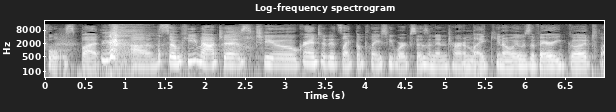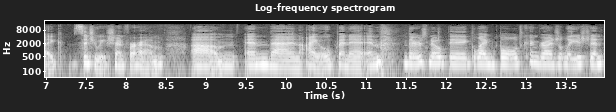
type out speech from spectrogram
fools but um so he matches to granted it's like the place he works as an intern like you know it was a very good like situation for him. Um and then i open it and there's no big like bold congratulation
